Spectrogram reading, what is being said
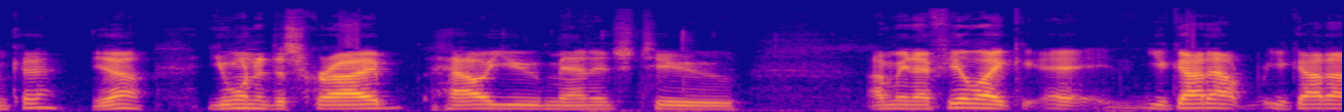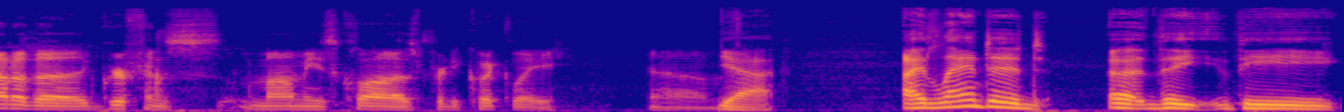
Okay. Yeah. You want to describe how you managed to? I mean, I feel like uh, you got out. You got out of the griffin's mommy's claws pretty quickly. Um, Yeah, I landed. Uh, the the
